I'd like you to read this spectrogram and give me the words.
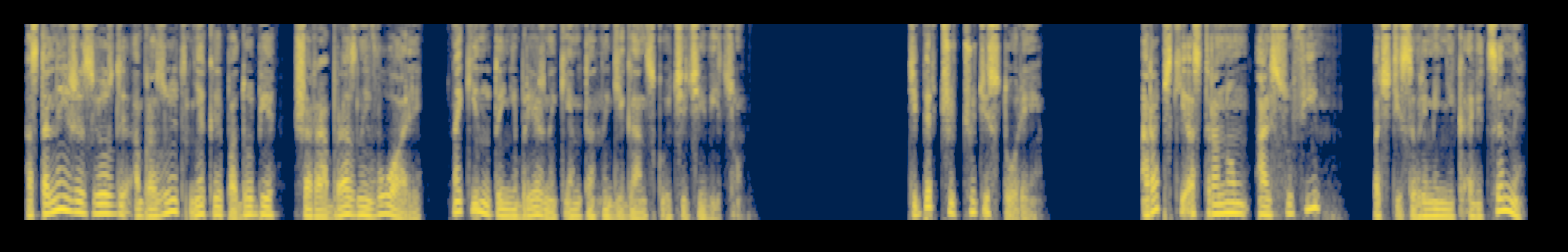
Остальные же звезды образуют некое подобие шарообразной вуали, накинутой небрежно кем-то на гигантскую чечевицу. Теперь чуть-чуть истории. Арабский астроном Аль-Суфи, почти современник Авиценны,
